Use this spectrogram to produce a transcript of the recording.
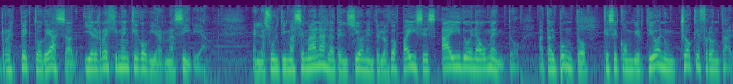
respecto de Assad y el régimen que gobierna Siria. En las últimas semanas la tensión entre los dos países ha ido en aumento, a tal punto que se convirtió en un choque frontal.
